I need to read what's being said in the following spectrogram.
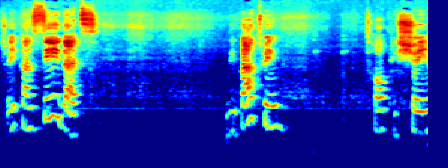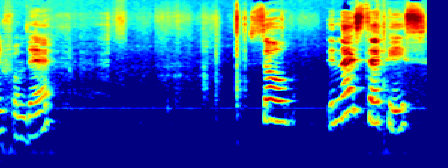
So you can see that the batwing top is showing from there. So the next step is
